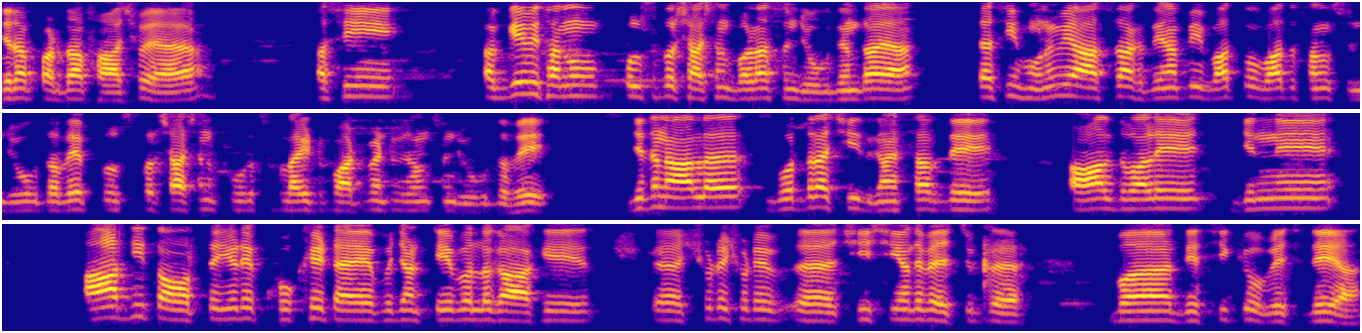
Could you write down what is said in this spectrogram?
ਜਿਹੜਾ ਪਰਦਾ ਫਾਸ਼ ਹੋਇਆ ਆ। ਅਸੀਂ ਅੱਗੇ ਵੀ ਸਾਨੂੰ ਪੁਲਿਸ ਪ੍ਰਸ਼ਾਸਨ ਬੜਾ ਸਹਿਯੋਗ ਦਿੰਦਾ ਆ ਤੇ ਅਸੀਂ ਹੁਣ ਵੀ ਆਸ ਰੱਖਦੇ ਹਾਂ ਵੀ ਵੱਧ ਤੋਂ ਵੱਧ ਸਾਨੂੰ ਸਹਿਯੋਗ ਦੇਵੇ, ਪੁਲਿਸ ਪ੍ਰਸ਼ਾਸਨ, ਫੂਡ ਸਪਲਾਈ ਡਿਪਾਰਟਮੈਂਟ ਵੀ ਸਾਨੂੰ ਸਹਿਯੋਗ ਦੇਵੇ। ਜਿਹਦੇ ਨਾਲ ਗੁਰਦੁਆਰਾ ਸ਼ਹੀਦਗੰਜ ਸਾਹਿਬ ਦੇ ਆਲ ਦੁਆਲੇ ਜਿੰਨੇ ਆਰਜੀ ਤੌਰ ਤੇ ਜਿਹੜੇ ਖੋਖੇ ਟਾਈਪ ਜਾਂ ਟੇਬਲ ਲਗਾ ਕੇ ਛੋਟੇ ਛੋਟੇ ਸ਼ੀਸ਼ੀਆਂ ਦੇ ਵਿੱਚ ਦੇਸੀ ਘਿਓ ਵੇਚਦੇ ਆ,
